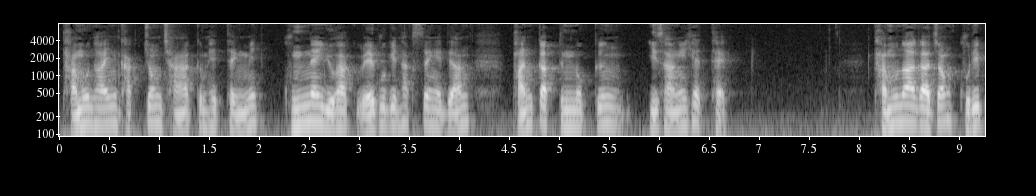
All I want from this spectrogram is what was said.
다문화인 각종 장학금 혜택 및 국내 유학 외국인 학생에 대한 반값 등록금 이상의 혜택, 다문화 가정 구립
